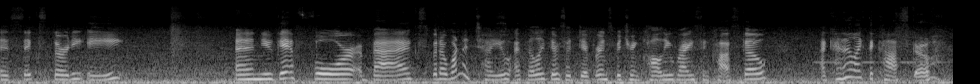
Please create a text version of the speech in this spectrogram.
is $6.38 and you get four bags but I want to tell you I feel like there's a difference between cauli rice and Costco I kind of like the Costco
